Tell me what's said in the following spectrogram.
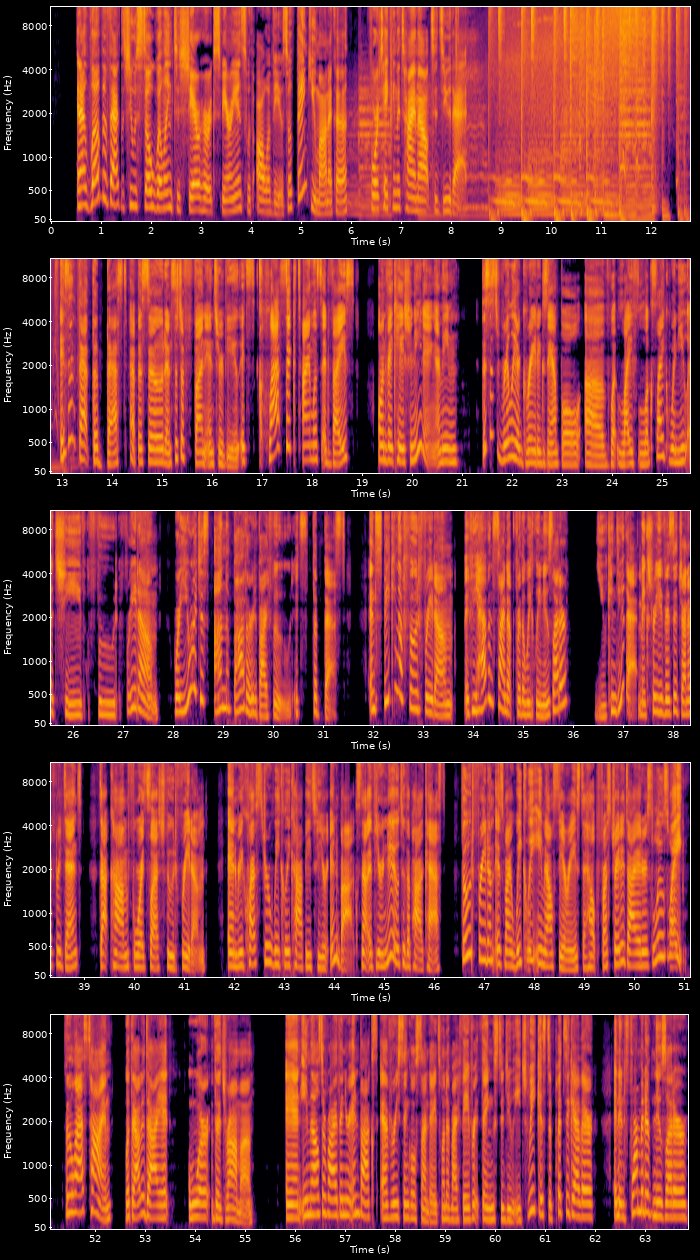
And I love the fact that she was so willing to share her experience with all of you. So thank you, Monica, for taking the time out to do that. Isn't that the best episode and such a fun interview? It's classic timeless advice on vacation eating. I mean, this is really a great example of what life looks like when you achieve food freedom, where you are just unbothered by food. It's the best. And speaking of food freedom, if you haven't signed up for the weekly newsletter, you can do that. Make sure you visit jenniferdent.com forward slash food freedom and request your weekly copy to your inbox. Now, if you're new to the podcast, Food Freedom is my weekly email series to help frustrated dieters lose weight for the last time without a diet or the drama. And emails arrive in your inbox every single Sunday. It's one of my favorite things to do each week is to put together an informative newsletter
